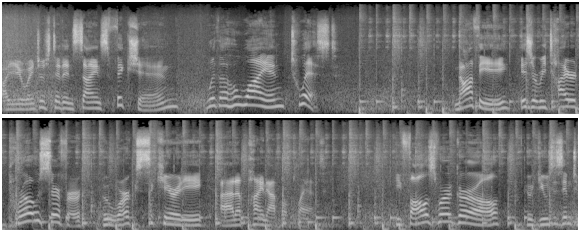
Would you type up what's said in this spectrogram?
Are you interested in science fiction with a Hawaiian twist? Nafi is a retired pro surfer who works security at a pineapple plant. He falls for a girl who uses him to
